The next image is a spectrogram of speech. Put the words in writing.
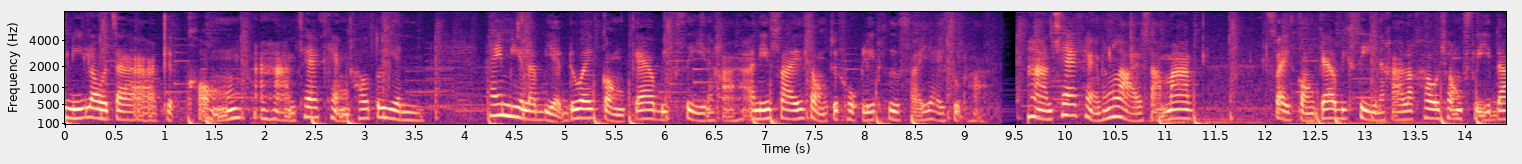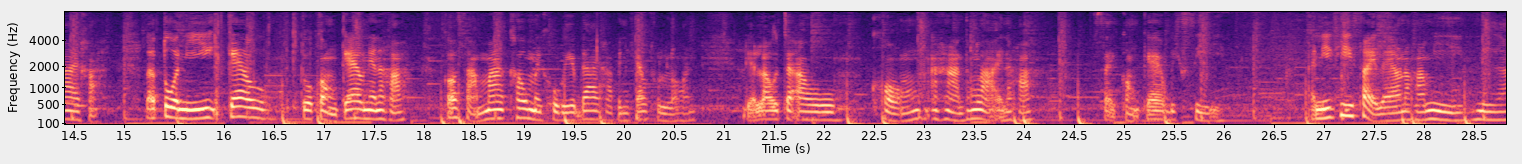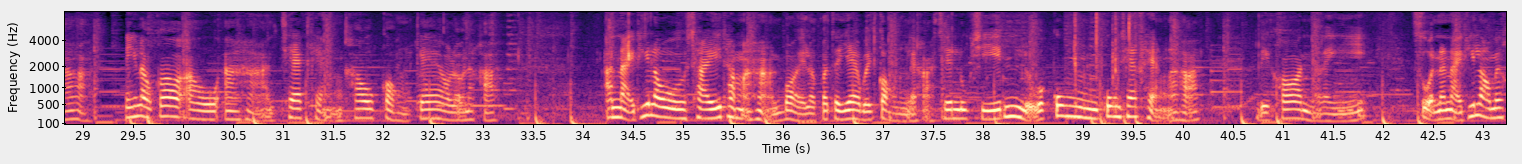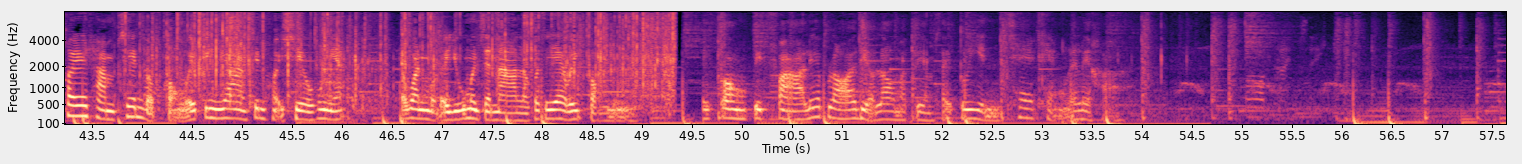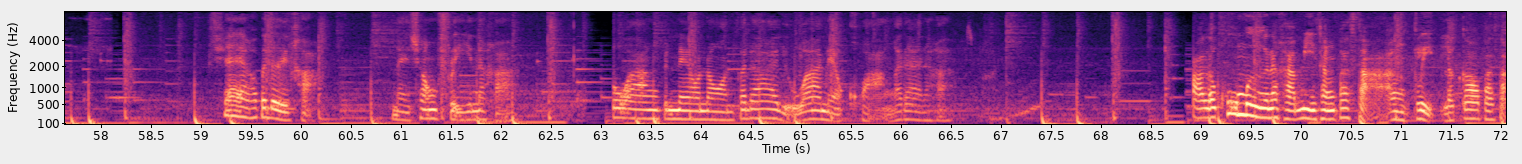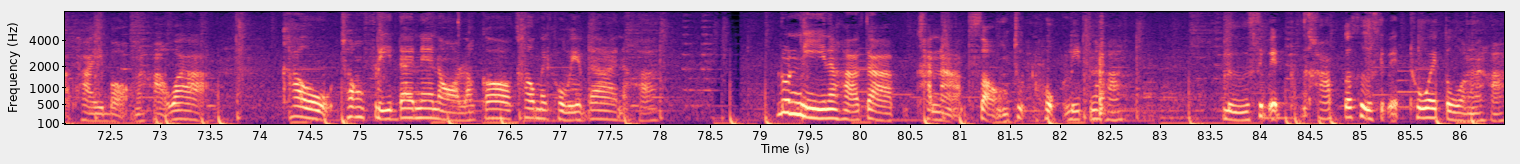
วันนี้เราจะเก็บของอาหารแช่แข็งเข้าตู้เย็น ให้มีระเบียบด้วยกล่องแก้วบิ๊กซีนะคะ อันนี้ไซส์ 2.6 ลิตร คือไซส์ใหญ่สุดค่ะ อาหารแช่แข็งทั้งหลายสามารถใส่กล่องแก้วบิ๊กซีนะคะ แล้วเข้าช่องฟรีซได้ค่ะ แล้วตัวนี้แก้วตัวกล่องแก้วเนี่ยนะคะ ก็สามารถเข้าไมโครเวฟได้ค่ะ เป็นแก้วทนร้อน เดี๋ยวเราจะเอาของอาหารทั้งหลายนะคะ ใส่กล่องแก้วบิ๊กซี อันนี้ที่ใส่แล้วนะคะมีเนื้อค่ะนี้เราก็เอาอาหารแช่แข็งเข้ากล่องแก้วแล้วนะคะ อันไหนที่เราใช้ทำอาหารบ่อยเราก็จะแยกไว้กล่องหนึ่งเลยค่ะ เช่นลูกชิ้นหรือว่ากุ้งกุ้งแช่แข็งนะคะเบคอนอะไรอย่างนี้ ส่วนอันไหนที่เราไม่ค่อยได้ทำเช่นแบบของไว้ปิ้งย่างเช่นหอยเชลล์พวกนี้ยแล้ววันหมดอายุมันจะนานเราก็จะแยกไว้อีกกล่องหนึ่งกล่องปิดฝาเรียบร้อยเดี๋ยวเรามาเตรียมใส่ตู้เย็นแช่แข็งได้เลยค่ะ แช่เข้าไปเลยค่ะ ในช่องฟรีซนะคะวางเป็นแนวนอนก็ได้หรือว่าแนวขวางก็ได้นะคะค่ะแล้วคู่มือนะคะมีทั้งภาษาอังกฤษแล้วก็ภาษาไทยบอกนะคะว่าเข้าช่องฟรีซได้แน่นอน แล้วก็เข้าไมโครเวฟได้นะคะ รุ่นนี้นะคะจะขนาด 2.6 ลิตรนะคะ หรือ 11 คัพก็คือ 11 ถ้วยตวงนะคะ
